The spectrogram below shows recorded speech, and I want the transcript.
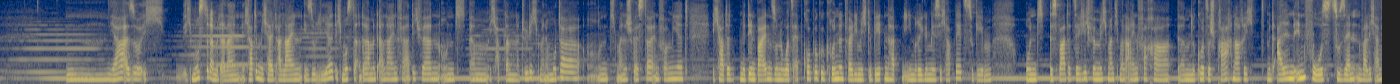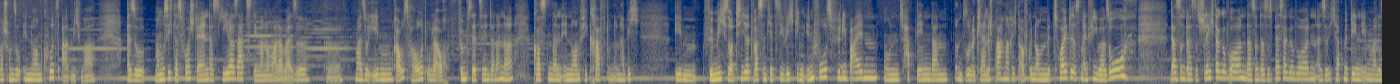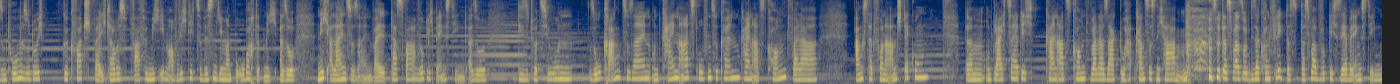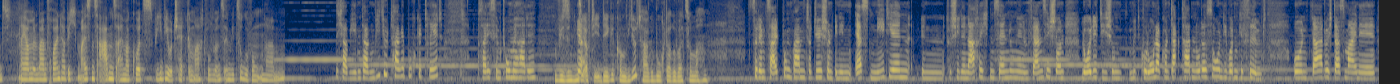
Mm, ja, also ich ich musste damit allein, ich hatte mich halt allein isoliert, ich musste damit allein fertig werden und ähm, ich habe dann natürlich meine Mutter und meine Schwester informiert. Ich hatte mit den beiden so eine WhatsApp-Gruppe gegründet, weil die mich gebeten hatten, ihnen regelmäßig Updates zu geben. Und es war tatsächlich für mich manchmal einfacher, ähm, eine kurze Sprachnachricht mit allen Infos zu senden, weil ich einfach schon so enorm kurzatmig war. Also man muss sich das vorstellen, dass jeder Satz, den man normalerweise äh, mal so eben raushaut oder auch fünf Sätze hintereinander, kosten dann enorm viel Kraft. Und dann habe ich eben für mich sortiert, was sind jetzt die wichtigen Infos für die beiden und habe denen dann so eine kleine Sprachnachricht aufgenommen mit heute ist mein Fieber so, das und das ist schlechter geworden, das und das ist besser geworden. Also ich habe mit denen eben meine Symptome so durch gequatscht, weil ich glaube, es war für mich eben auch wichtig zu wissen, jemand beobachtet mich. Also nicht allein zu sein, weil das war wirklich beängstigend. Also die Situation, so krank zu sein und keinen Arzt rufen zu können, kein Arzt kommt, weil er Angst hat vor einer Ansteckung ähm, und gleichzeitig kein Arzt kommt, weil er sagt, du kannst es nicht haben. Also das war so dieser Konflikt, das, das war wirklich sehr beängstigend. Naja, mit meinem Freund habe ich meistens abends einmal kurz Videochat gemacht, wo wir uns irgendwie zugewunken haben. Ich habe jeden Tag ein Videotagebuch gedreht, seit ich Symptome hatte. Wie sind Sie auf die Idee gekommen, Videotagebuch darüber zu machen? Zu dem Zeitpunkt kamen natürlich schon in den ersten Medien, in verschiedenen Nachrichtensendungen, im Fernsehen schon Leute, die schon mit Corona Kontakt hatten oder so und die wurden gefilmt. Und dadurch, dass meine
